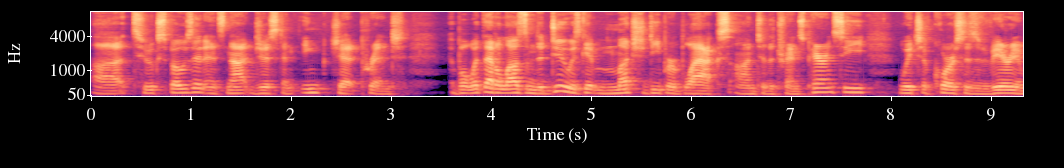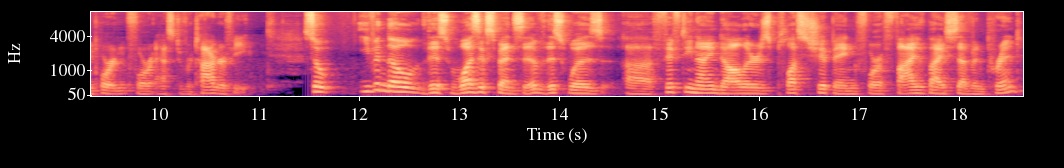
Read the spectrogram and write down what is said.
uh, to expose it. And it's not just an inkjet print But what that allows them to do is get much deeper blacks onto the transparency, which of course is very important for astrophotography. So even though this was expensive, this was uh, $59 plus shipping for a 5 by 7 print.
